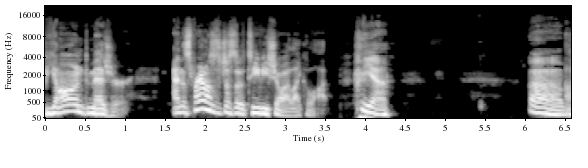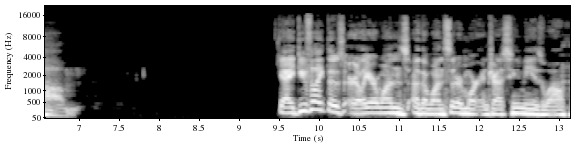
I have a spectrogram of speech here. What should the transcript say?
beyond measure, and The Sopranos is just a TV show I like a lot. Yeah. Um, Um, Yeah, I do feel like those earlier ones are the ones that are more interesting to me as well.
